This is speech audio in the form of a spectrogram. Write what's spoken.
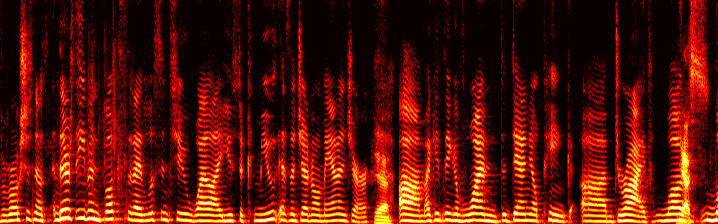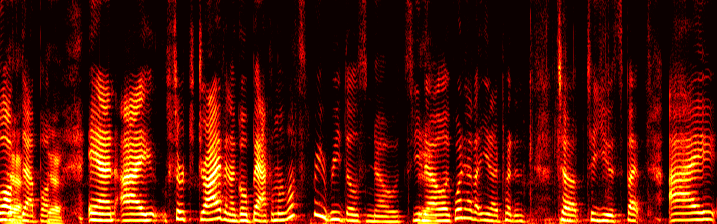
ferocious notes. And there's even books that I listen to while I used to commute as a general manager. Yeah. Um, I can think of one, the Daniel Pink, um, Drive. Loved, Yes. loved Yeah, that book. yeah. And I search Drive and I go back. I'm like, let's reread those notes. You Yeah. know, like what have I, you know, I put into to use. But I,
